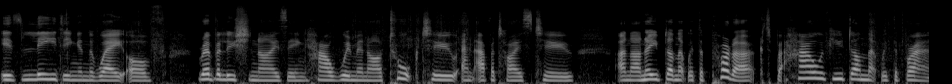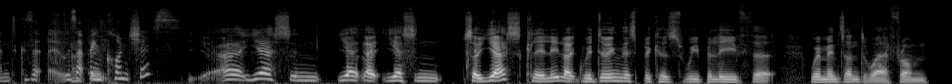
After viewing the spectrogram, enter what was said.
is leading in the way of revolutionising how women are talked to and advertised to. And I know you've done that with the product, but how have you done that with the brand? Because was I that been think- conscious? Uh, yes and yeah, like yes and so yes, clearly, like we're doing this because we believe that women's underwear, from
